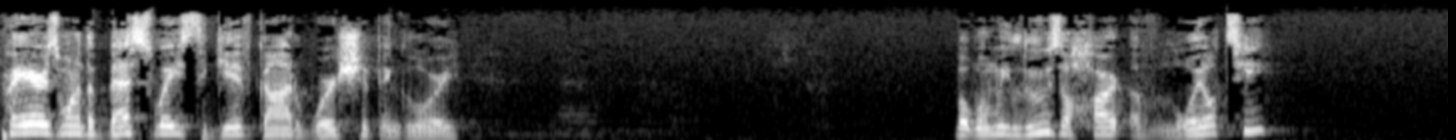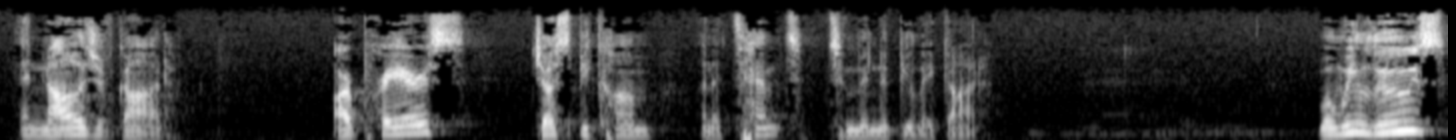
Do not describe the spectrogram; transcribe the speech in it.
Prayer is one of the best ways to give God worship and glory. But when we lose a heart of loyalty and knowledge of God, our prayers just become an attempt to manipulate God. When we lose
